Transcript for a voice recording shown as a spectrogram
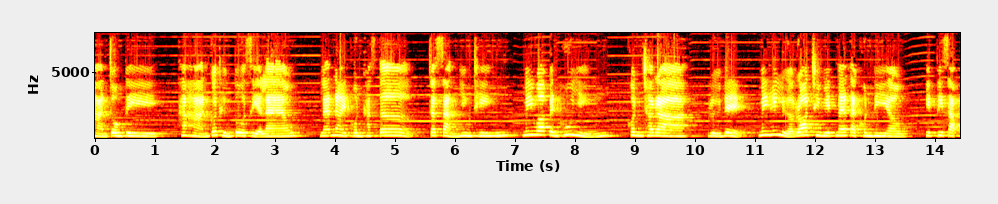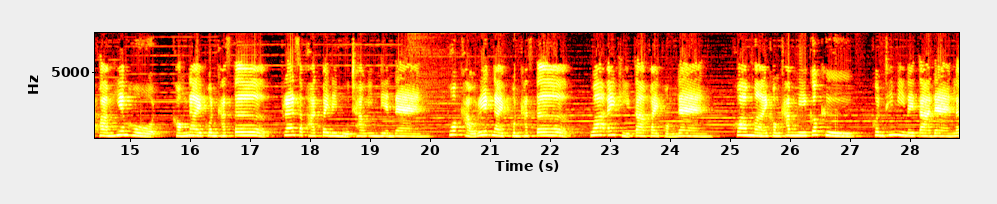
หารโจมตี ทหารก็ถึงตัวเสียแล้ว และนายพลคัสเตอร์ จะสั่งยิงทิ้ง ไม่ว่าเป็นผู้หญิง คนชรา หรือเด็กไม่ให้เหลือรอดชีวิตแม้แต่คนเดียวกิตติศัพท์ความเหี้ยมโหดของนายพลคัสเตอร์ แพร่สะพัดไปในหมู่ชาวอินเดียนแดง พวกเขาเรียกนายพลคัสเตอร์ ว่าไอ้ผีตาไฟผมแดง ความหมายของคำนี้ก็คือ คนที่มีในตาแดงและ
